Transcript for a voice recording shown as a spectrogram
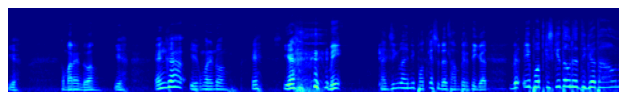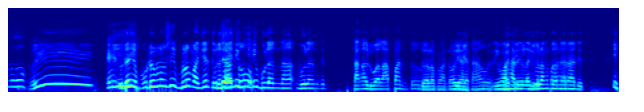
Iya. Kemarin doang Eh enggak, ya kemarin doang. Eh, ya. Mi, anjing lah ini podcast sudah hampir tiga Ih podcast kita udah tiga tahun loh Wih. Eh, Ih. udah ya, udah belum sih? Belum anjir 31. Udah ini ini bulan bulan ke tanggal 28 tuh. Udah 8. Oh ya. Tiga tahun. 5 Berarti hari lagi ulang depan. tahunnya Radit. Ih,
